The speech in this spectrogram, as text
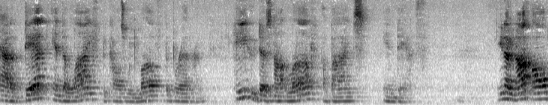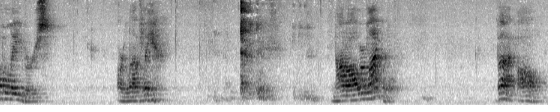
out of death into life because we love the brethren. He who does not love abides in death. You know, not all believers are lovely. not all are likable but all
